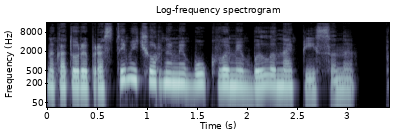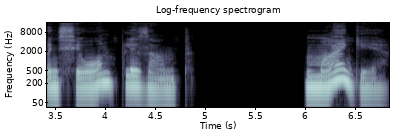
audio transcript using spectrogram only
на которой простыми черными буквами было написано «Пансион Плезант». «Магия»,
